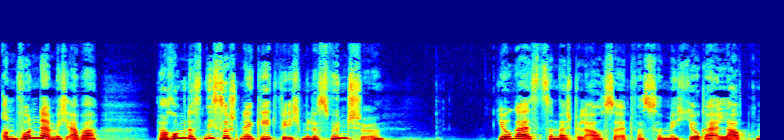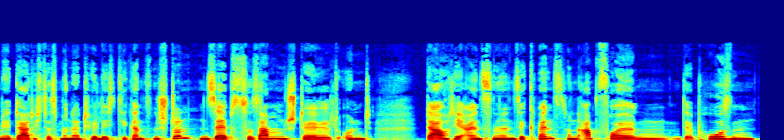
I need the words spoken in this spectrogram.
Und wundere mich aber, warum das nicht so schnell geht, wie ich mir das wünsche. Yoga ist zum Beispiel auch so etwas für mich. Yoga erlaubt mir dadurch, dass man natürlich die ganzen Stunden selbst zusammenstellt und da auch die einzelnen Sequenzen und Abfolgen der Posen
